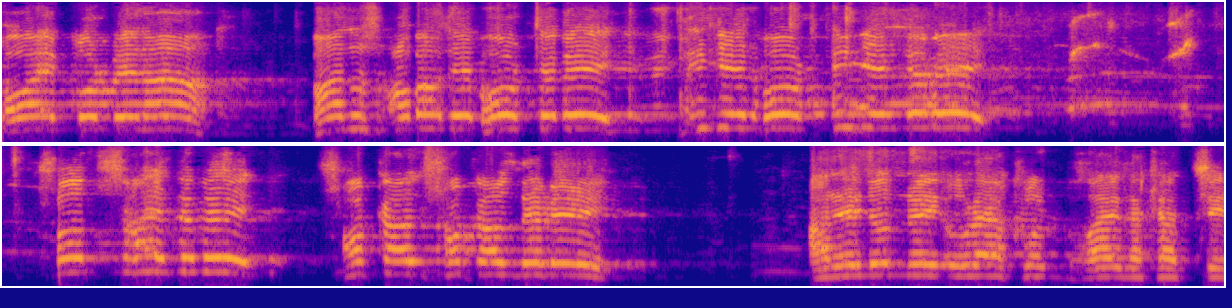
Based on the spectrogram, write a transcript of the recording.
ভয় করবে না। মানুষ অবাধে ভোট দেবে, নিজের ভোট নিজে দেবে। সব সায় দেবে, সকাল সকাল দেবে। আর এই জন্যই ওরা এখন ভয় দেখাচ্ছে।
